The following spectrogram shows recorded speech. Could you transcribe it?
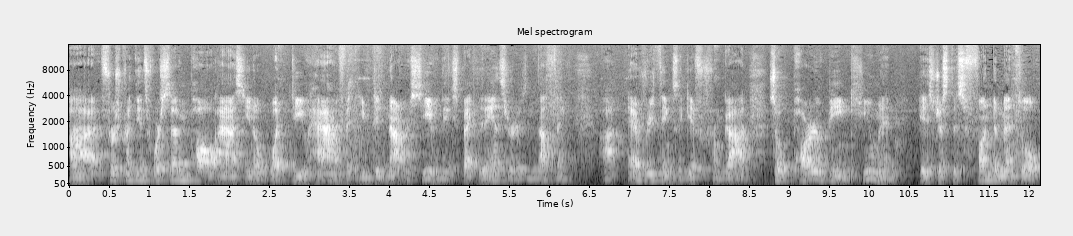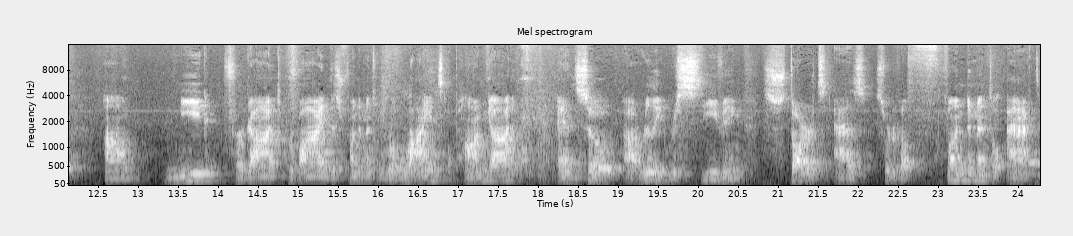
Uh, 1 Corinthians 4 7, Paul asks, you know, what do you have that you did not receive? And the expected answer is nothing. Uh, everything's a gift from God. So part of being human is just this fundamental um, need for God to provide, this fundamental reliance upon God. And so, uh, really, receiving starts as sort of a fundamental act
